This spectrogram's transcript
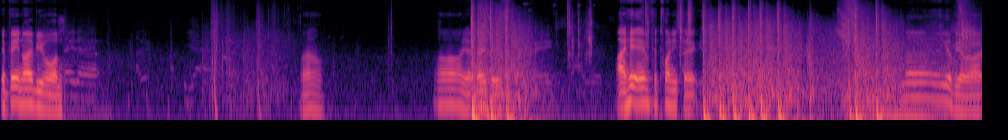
You're being Obi Wan. Wow. Oh yeah, they do. I hit him for 26. No, you'll be alright.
